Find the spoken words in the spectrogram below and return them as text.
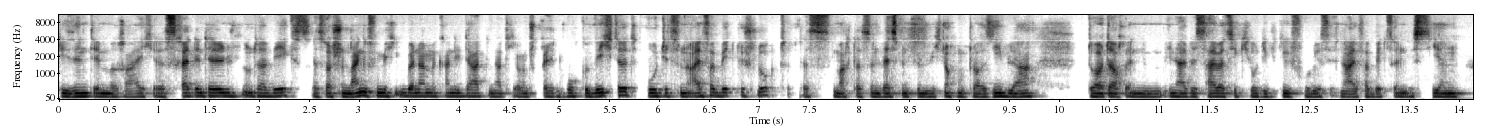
die sind im Bereich äh, Threat Intelligence unterwegs. Das war schon lange für mich ein Übernahmekandidat, den hatte ich auch entsprechend hochgewichtet. Wurde jetzt ein Alphabet geschluckt. Das macht das Investment für mich noch mal plausibler, dort auch in, innerhalb des Cybersecurity-Portfolios in Alphabet zu investieren.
